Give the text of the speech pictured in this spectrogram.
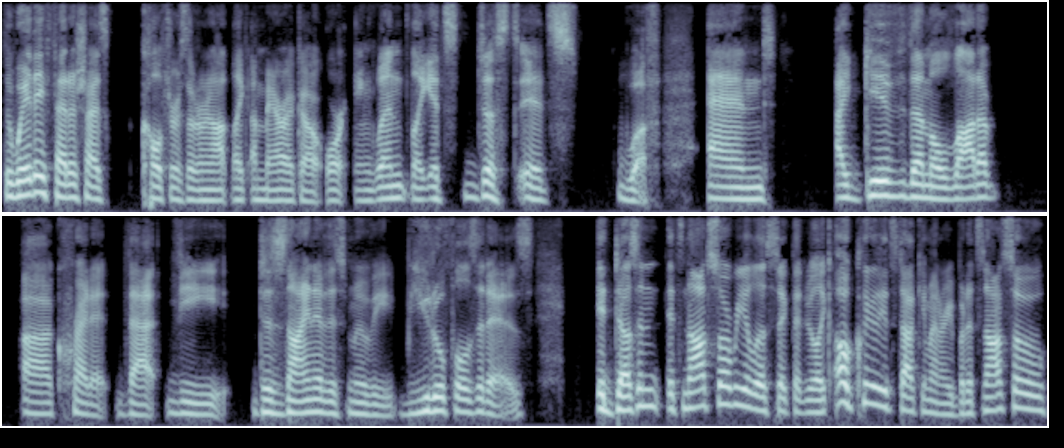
the way they fetishize cultures that are not like America or England, like it's just it's woof. And I give them a lot of uh credit that the design of this movie, beautiful as it is, it doesn't it's not so realistic that you're like, oh, clearly it's documentary, but it's not so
